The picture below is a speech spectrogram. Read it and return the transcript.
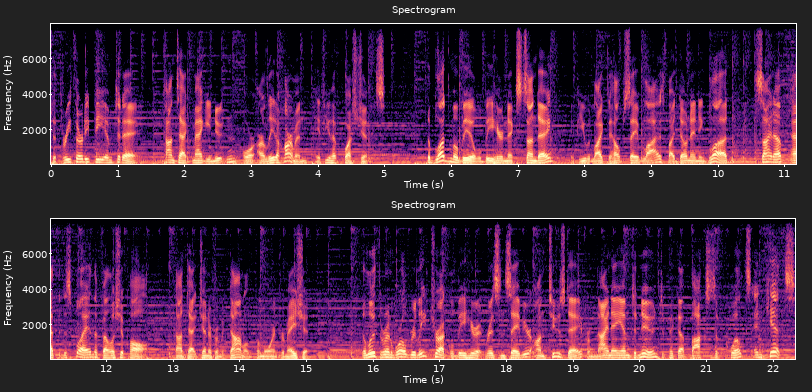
to 3:30 p.m. today. Contact Maggie Newton or Arlita Harmon if you have questions. The Bloodmobile will be here next Sunday. If you would like to help save lives by donating blood, sign up at the display in the Fellowship Hall. Contact Jennifer McDonald for more information. The Lutheran World Relief Truck will be here at Risen Savior on Tuesday from 9 a.m. to noon to pick up boxes of quilts and kits.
